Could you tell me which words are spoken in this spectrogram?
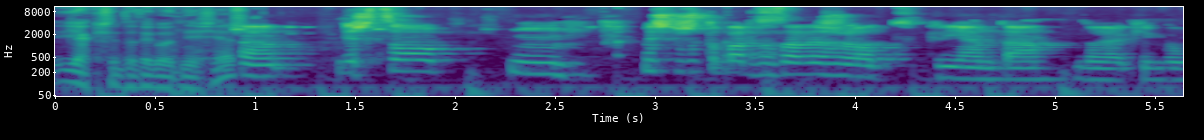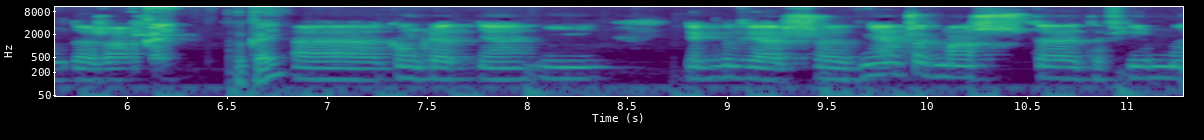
Jak się do tego odniesiesz? Wiesz co, mm, myślę, że to bardzo zależy od klienta, do jakiego uderzasz. Okay okay. e, konkretnie. I jakby wiesz, w Niemczech masz te, te firmy,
